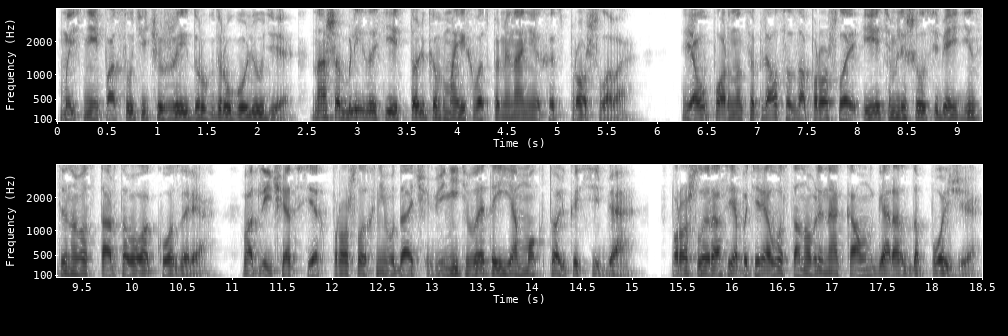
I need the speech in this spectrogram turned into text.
Мы с ней, по сути, чужие друг другу люди. Наша близость есть только в моих воспоминаниях из прошлого. Я упорно цеплялся за прошлое и этим лишил себя единственного стартового козыря. В отличие от всех прошлых неудач, винить в этой я мог только себя прошлый раз я потерял восстановленный аккаунт гораздо позже.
